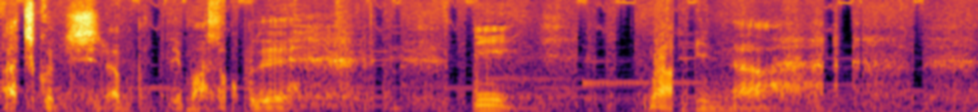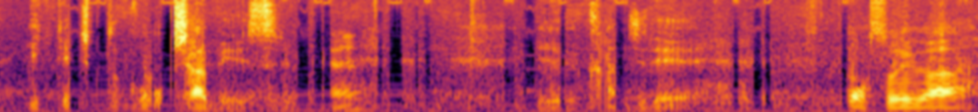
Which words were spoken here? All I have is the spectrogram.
あちこち散らばって、まあそこで、に、まあみんな行ってちょっとこうおしゃべりするみたいなね、いう感じで、もうそれが、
